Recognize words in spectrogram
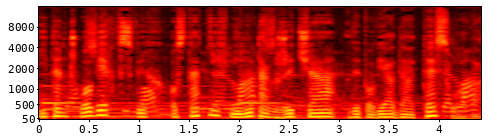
I ten człowiek w swych ostatnich minutach życia wypowiada te słowa.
